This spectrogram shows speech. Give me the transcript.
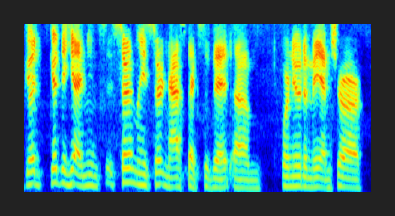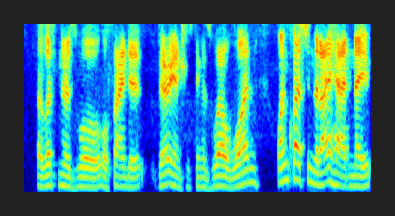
good good to hear. I mean, certainly certain aspects of it um, were new to me. I'm sure our, our listeners will will find it very interesting as well. One one question that I had, and I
